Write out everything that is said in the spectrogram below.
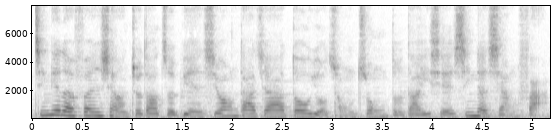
今天的分享就到这边，希望大家都有从中得到一些新的想法。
